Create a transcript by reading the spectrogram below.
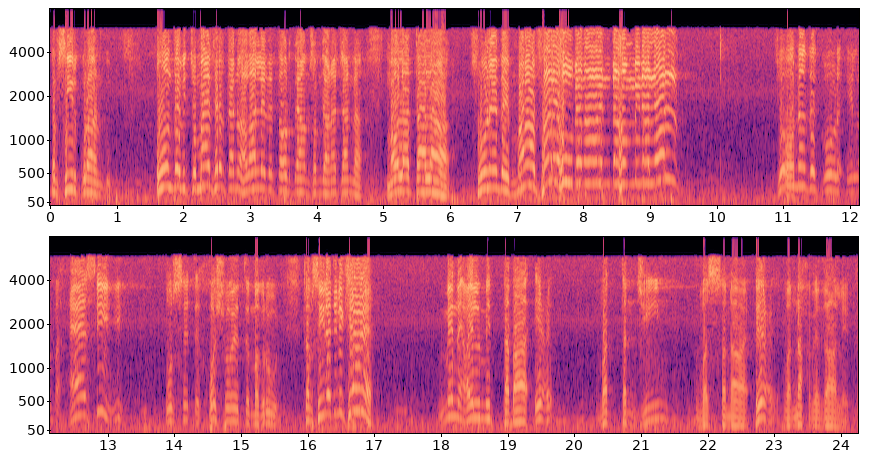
تفسیر قرآن کی اندر میں صرف تینوں حوالے کے طور پہ ہم سمجھانا چاہنا۔ مولا تالا سونے دے، ما فرحو بما من العلم۔ جو انہوں دے کول علم ہے سی اسے تے خوش ہوئے تے مغرور۔ تفسیر چ لکھیا ہے، من علم التبائع والتنجیم والصنائع ونحو ذالک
